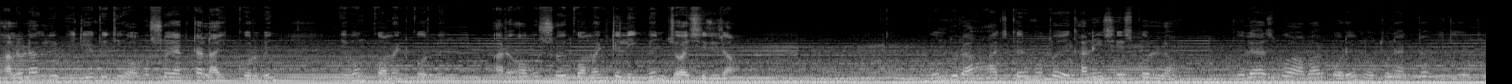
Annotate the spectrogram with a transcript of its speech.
ভালো লাগলে ভিডিওটিতে অবশ্যই একটা লাইক করবেন এবং কমেন্ট করবেন। আর অবশ্যই কমেন্টে লিখবেন জয় শ্রীরাম। বন্ধুরা আজকের মতো এখানেই শেষ করলাম। চলে আসব আবার পরে নতুন একটা ভিডিওতে।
